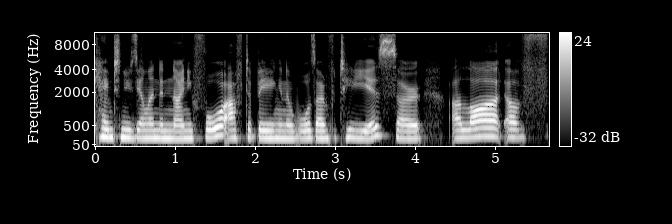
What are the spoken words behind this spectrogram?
came to New Zealand in 94 after being in a war zone for two years. So a lot of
